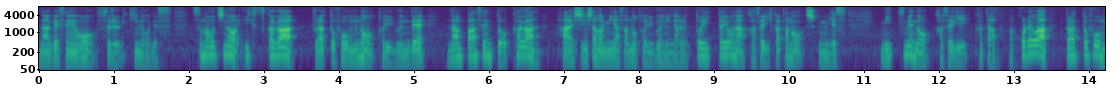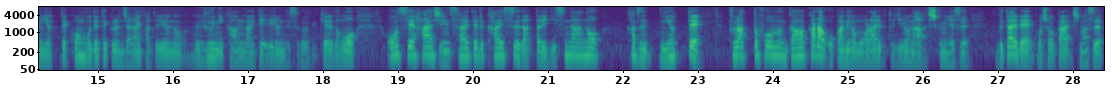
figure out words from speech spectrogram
投げ銭をする機能です。そのうちのいくつかがプラットフォームの取り分で何パーセントかが配信者の皆さんの取り分になるといったような稼ぎ方の仕組みです。3つ目の稼ぎ方、これはプラットフォームによって今後出てくるんじゃないかというのふうに考えているんですけれども、音声配信されている回数だったり、リスナーの数によってプラットフォーム側からお金がもらえるというような仕組みです。具体例ご紹介します。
